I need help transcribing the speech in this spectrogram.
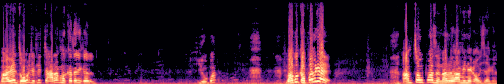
बाव्या जोर घेतली. चाराक मक्का तरी गल योबा बाबू कपल काय? आमचा उपवास आहे ना रे, आम्ही नाही खाऊ शकत.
